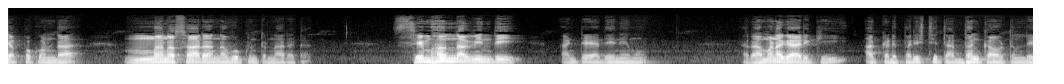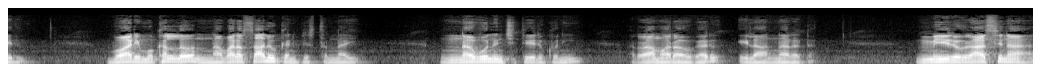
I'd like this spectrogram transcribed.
చెప్పకుండా మనసారా నవ్వుకుంటున్నారట. సింహం నవ్వింది అంటే అదేనేమో. రమణ గారికి అక్కడి పరిస్థితి అర్థం కావటం లేదు. వారి ముఖంలో నవరసాలు కనిపిస్తున్నాయి. నవ్వు నుంచి తేరుకొని రామారావు గారు ఇలా అన్నారట. మీరు వ్రాసిన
